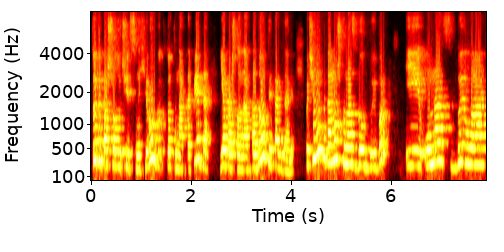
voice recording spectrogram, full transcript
кто-то пошел учиться на хирурга, кто-то на ортопеда, я пошла на ортодонт и так далее. Почему? Потому что у нас был выбор, и у нас было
